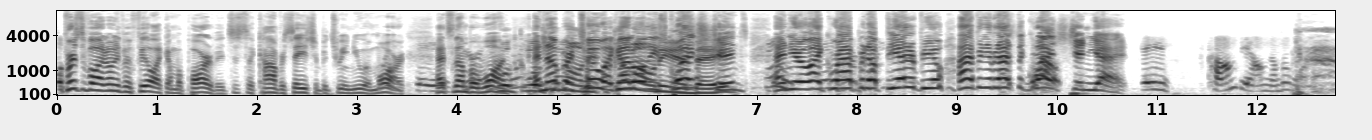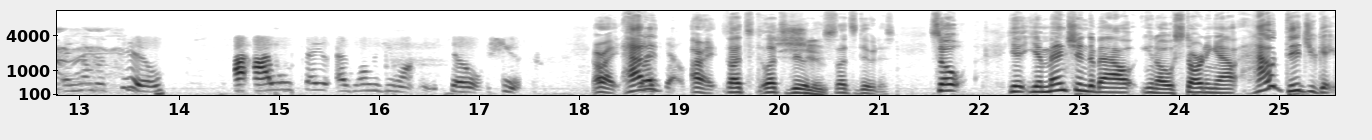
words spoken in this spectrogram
No. first of all I don't even feel like I'm a part of it. It's just a conversation between you and Mark. That's number one. Well, well, and number two, in. I got Come all these in, Dave. questions, and you're like wrapping up the interview. I haven't even asked the No. question yet. Dave, calm down. Number one, and number two, I, I will stay as long as you want me. So shoot. All right, how Let's did? go. All right, let's let's do Shoot. this. Let's do this. So, you you mentioned about you know starting out. How did you get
